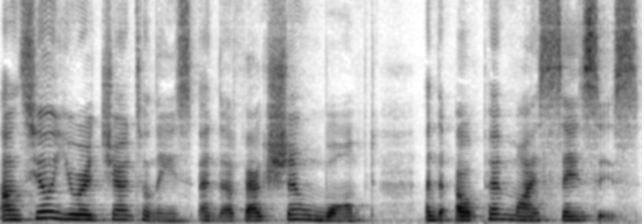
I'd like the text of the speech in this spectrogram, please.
until your gentleness and affection warmed and opened my senses.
